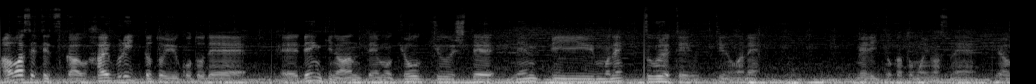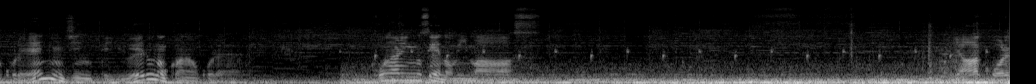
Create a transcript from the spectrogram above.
合わせて使うハイブリッドということで、えー、電気の安定も供給して燃費もね優れているっていうのがねメリットかと思いますね。いやこれエンジンって言えるのかなこれコーナリング性能見ます。いやこれ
